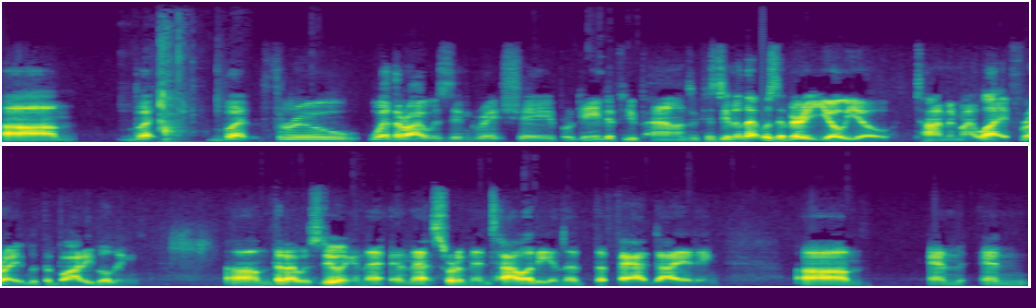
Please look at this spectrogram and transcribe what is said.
Um, but but through whether I was in great shape or gained a few pounds, because you know that was a very yo-yo time in my life, right, with the bodybuilding um, that I was doing, and that and that sort of mentality and the the fad dieting, um, and and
